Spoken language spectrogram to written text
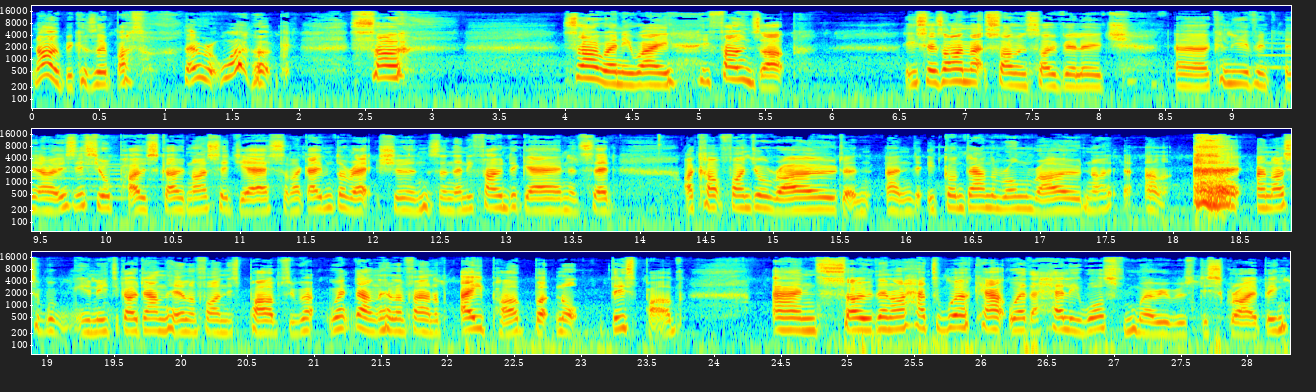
No, because they're both they're at work. So so anyway, he phones up. He says, I'm at so and so village. Uh, can you even, you know, is this your postcode? And I said yes, and I gave him directions. And then he phoned again and said, I can't find your road, and, and he'd gone down the wrong road. And I, and, and I said, well, you need to go down the hill and find this pub. So we went down the hill and found a, a pub, but not this pub and so then I had to work out where the hell he was from where he was describing.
